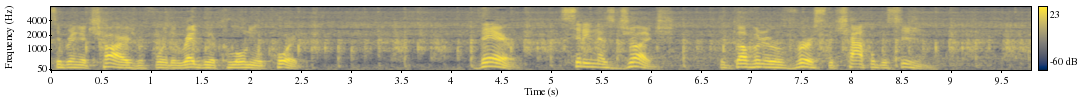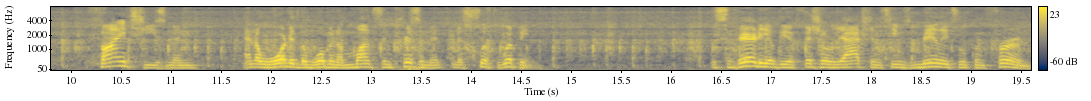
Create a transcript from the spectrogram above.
to bring a charge before the regular colonial court. There, sitting as judge, the governor reversed the chapel decision, fined Cheeseman, and awarded the woman a month's imprisonment and a swift whipping. The severity of the official reaction seems merely to have confirmed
